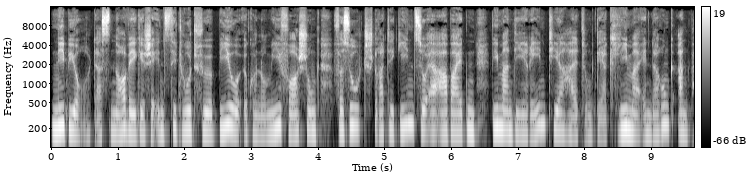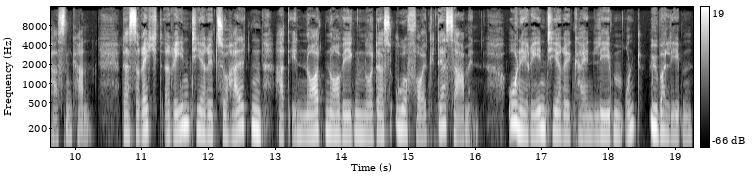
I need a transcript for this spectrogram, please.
NIBIO, das norwegische Institut für Bioökonomieforschung, versucht Strategien zu erarbeiten, wie man die Rentierhaltung der Klimaänderung anpassen kann. Das Recht, Rentiere zu halten, hat in Nordnorwegen nur das Urvolk der Samen. Ohne Rentiere kein Leben und Überleben.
